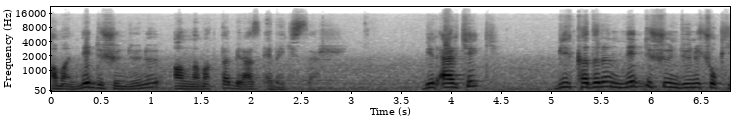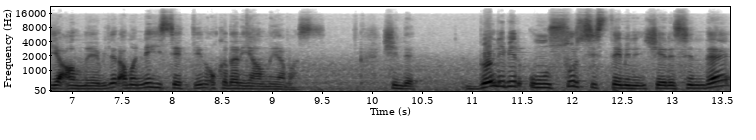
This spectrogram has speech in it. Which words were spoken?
Ama ne düşündüğünü anlamakta biraz emek ister. Bir erkek bir kadının ne düşündüğünü çok iyi anlayabilir ama ne hissettiğini o kadar iyi anlayamaz. Şimdi böyle bir unsur sisteminin içerisinde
